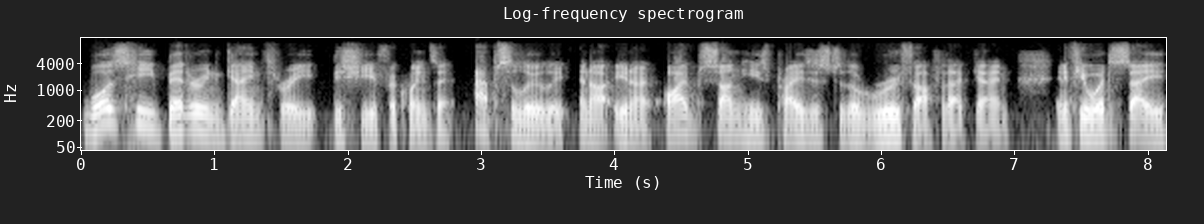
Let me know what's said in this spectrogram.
was he better in Game Three this year for Queensland? Absolutely. And I, you know, I sung his praises to the roof after that game. And if you were to say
